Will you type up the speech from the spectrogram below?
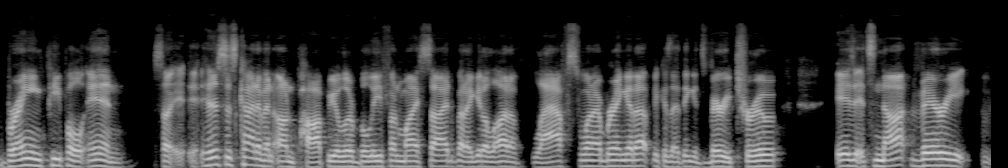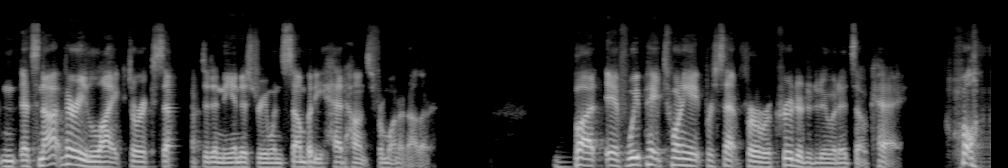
bringing people in, so this is kind of an unpopular belief on my side, but I get a lot of laughs when I bring it up because I think it's very true. Is it's not very it's not very liked or accepted in the industry when somebody headhunts from one another. But if we pay 28% for a recruiter to do it, it's okay. Well,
